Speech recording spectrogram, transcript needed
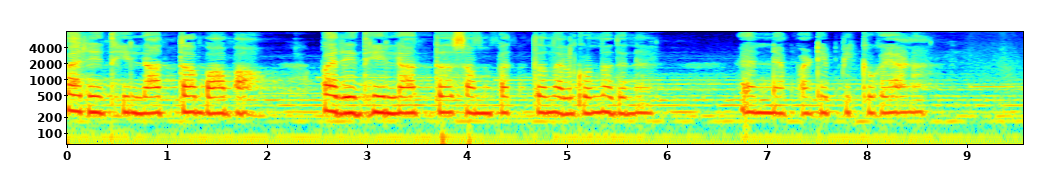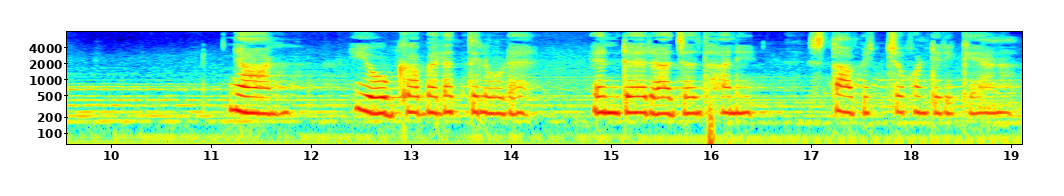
പരിധിയില്ലാത്ത ബാബ പരിധിയില്ലാത്ത സമ്പത്ത് നൽകുന്നതിന് എന്നെ പഠിപ്പിക്കുകയാണ്. ഞാൻ യോഗബലത്തിലൂടെ എന്റെ രാജധാനി സ്ഥാപിച്ചു കൊണ്ടിരിക്കുകയാണ്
